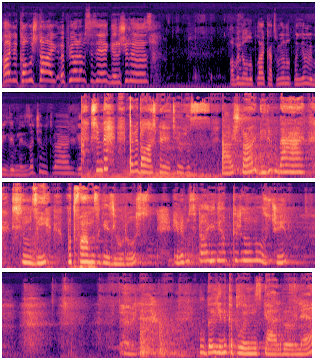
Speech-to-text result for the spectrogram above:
Haydi kavuştay. Öpüyorum sizi. Görüşürüz. Abone olup like atmayı unutmayın ve bildirimlerinizi açın lütfen. Gör- Şimdi eve dolaşmaya geçiyoruz. Arkadaşlar derim ben. Şimdi mutfağımızı geziyoruz. Evimizi daha yeni yaptırdığımız için. Böyle. Burada yeni kapılarımız geldi böyle.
